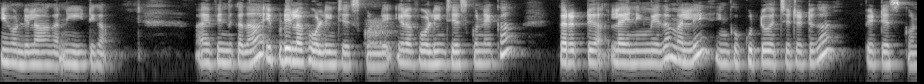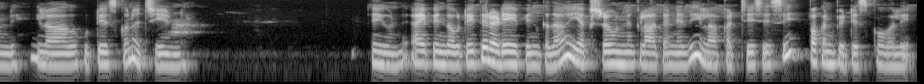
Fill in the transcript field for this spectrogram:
ఇగోండి ఇలాగా నీట్గా. అయిపోయింది కదా? ఇప్పుడు ఇలా ఫోల్డింగ్ చేసుకోండి. ఇలా ఫోల్డింగ్ చేసుకున్నాక కరెక్ట్గా లైనింగ్ మీద మళ్ళీ ఇంకో కుట్టు వచ్చేటట్టుగా పెట్టేసుకోండి. ఇలాగ కుట్టేసుకొని వచ్చేయండి. ఇవ్వండి అయిపోయింది. ఒకటైతే రెడీ అయిపోయింది కదా? ఎక్స్ట్రా ఉన్న క్లాత్ అనేది ఇలా కట్ చేసేసి పక్కన పెట్టేసుకోవాలి.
